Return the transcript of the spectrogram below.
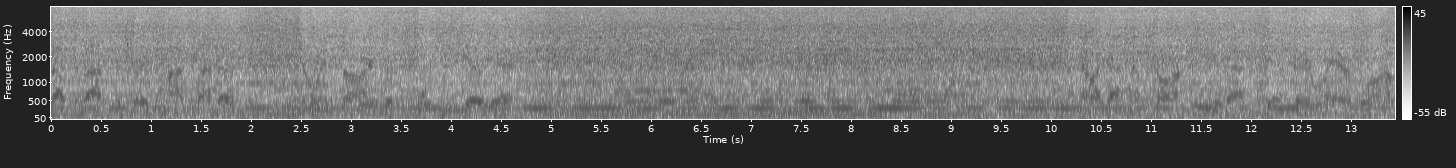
about surviving this race. I'm not trying to get win here with 14 to go yet. I know I got enough car under you that I can get up there. Beware of bottom.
